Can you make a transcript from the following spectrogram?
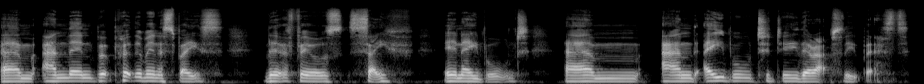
um, and then but put them in a space that feels safe, enabled, um, and able to do their absolute best.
